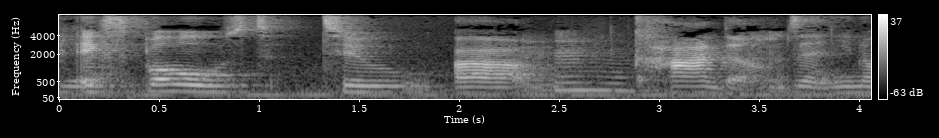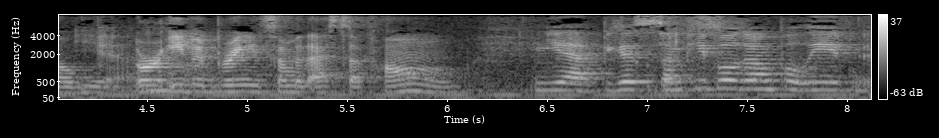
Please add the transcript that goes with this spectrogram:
Yeah. exposed to um, condoms, and you know, Yeah. or even bringing some of that stuff home. yeah, because some people don't believe in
